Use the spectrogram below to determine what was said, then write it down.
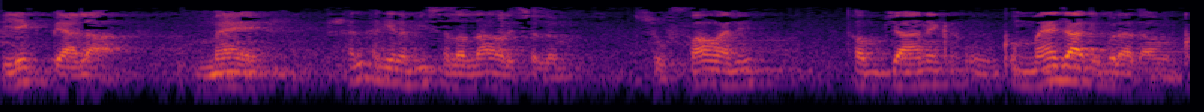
ایک پیالہ میں اللہ کے نبی صلی اللہ علیہ وسلم صفا والے، تو اب جانے کا ان کو میں جا کے بلاتا ہوں ان کو۔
